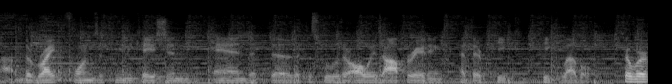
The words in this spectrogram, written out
uh, the right forms of communication and that the, that the schools are always operating at their peak, peak level. So we're,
